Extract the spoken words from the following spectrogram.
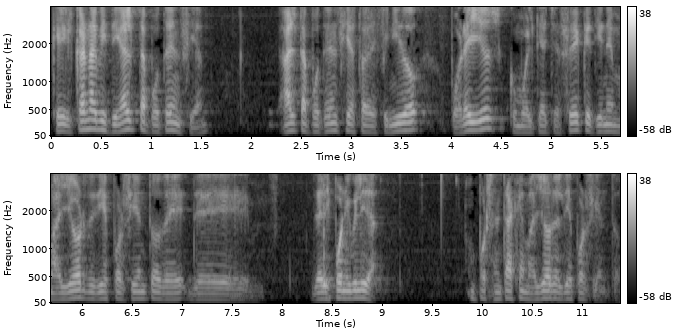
que el cannabis de alta potencia, alta potencia está definido por ellos como el THC que tiene mayor de 10% de, de, disponibilidad, un porcentaje mayor del 10%.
